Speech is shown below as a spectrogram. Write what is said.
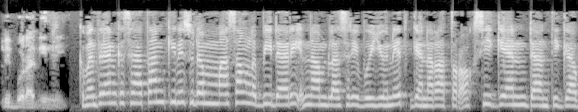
liburan ini. Kementerian Kesehatan kini sudah memasang lebih dari 16.000 unit generator oksigen dan 31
